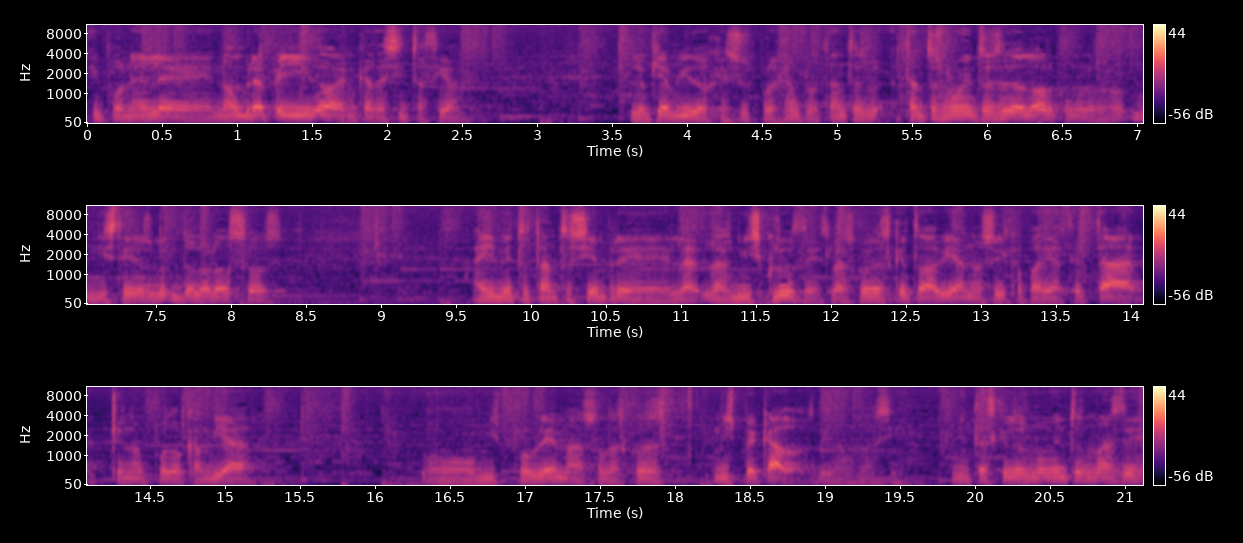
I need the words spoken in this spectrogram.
y ponerle nombre y apellido en cada situación. Lo que ha habido Jesús, por ejemplo, tantos, tantos momentos de dolor como los misterios dolorosos, ahí meto tanto siempre la, las, mis cruces, las cosas que todavía no soy capaz de aceptar, que no puedo cambiar, o mis problemas, o las cosas, mis pecados, digamos así. Mientras que los momentos más de,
